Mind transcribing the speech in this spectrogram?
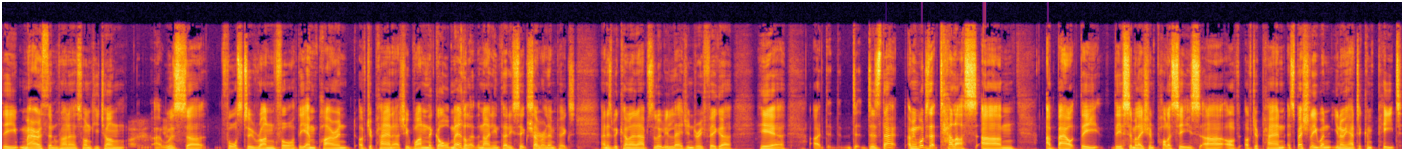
the marathon runner Son Ki-chung uh, uh, yeah. was uh, forced to run for the Empire in, of Japan, actually won the gold medal at the 1936 sure. Summer Olympics and has become an absolutely legendary figure here. Uh, d- d- does that, I mean, what does that tell us um, about the the assimilation policies uh, of, of Japan, especially when, you know, he had to compete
